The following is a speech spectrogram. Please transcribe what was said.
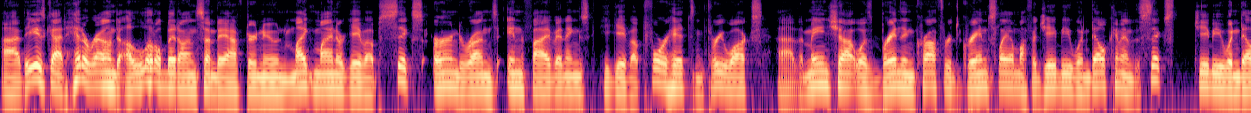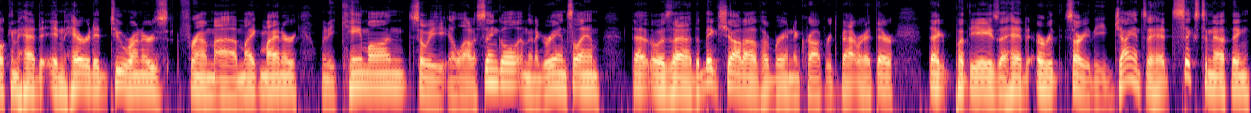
Uh, the A's got hit around a little bit on Sunday afternoon. Mike Minor gave up six earned runs in five innings. He gave up four hits and three walks. Uh, the main shot was Brandon Crawford's grand slam off of JB Wendelken in the sixth. JB Wendelken had inherited two runners from uh, Mike Minor when he came on, so he allowed a single and then a grand slam. That was uh, the big shot off of Brandon Crawford's bat right there. That put the A's ahead, or sorry, the Giants ahead six to nothing,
